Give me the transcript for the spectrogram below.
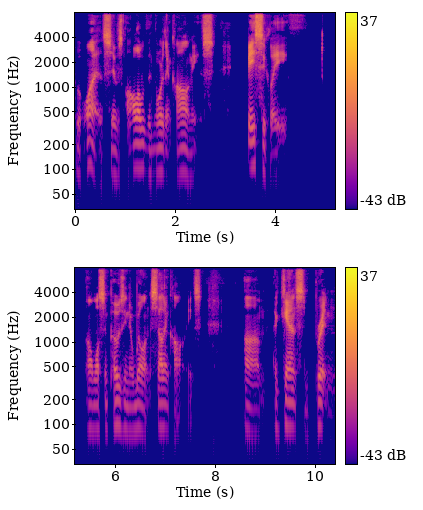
who it was. It was all over the northern colonies, basically almost imposing their will on the southern colonies um, against Britain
